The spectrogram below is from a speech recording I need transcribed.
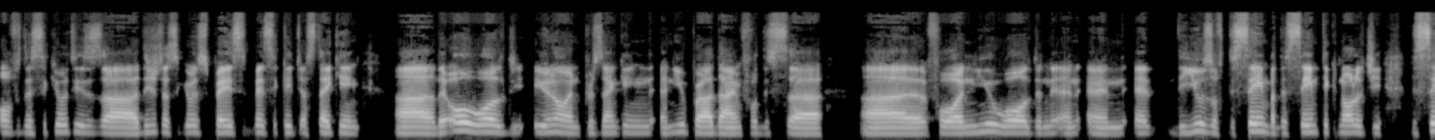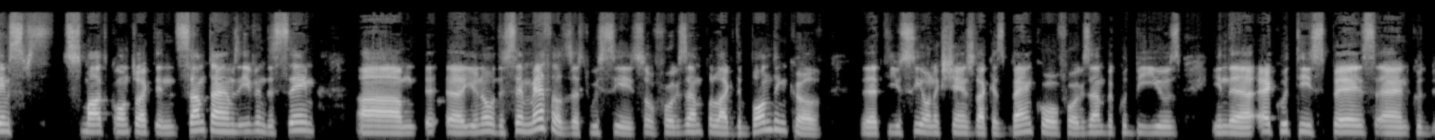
of the securities uh, digital security space basically just taking uh, the old world, you know, and presenting a new paradigm for this uh, uh, for a new world and, and and and the use of the same but the same technology, the same s- smart contract, and sometimes even the same um, uh, you know, the same methods that we see. So, for example, like the bonding curve that you see on exchange, like as Bancor, for example, could be used in the equity space and could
